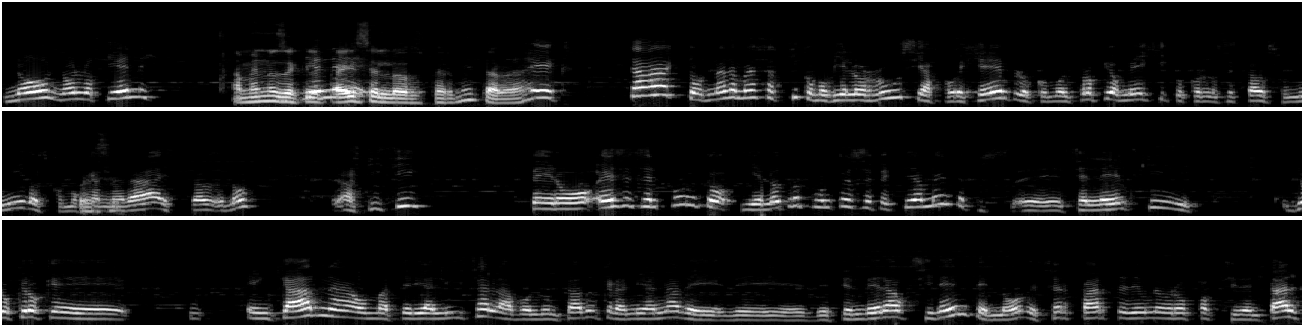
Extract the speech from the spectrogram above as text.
no, no lo tiene. A menos de que el país se los permita, ¿verdad? Exacto, nada más así como Bielorrusia, por ejemplo, como el propio México con los Estados Unidos, como pues Canadá, ¿no? Así sí, pero ese es el punto. Y el otro punto es efectivamente, pues eh, Zelensky, yo creo que encarna o materializa la voluntad ucraniana de, de, tender a Occidente, ¿no? De ser parte de una Europa occidental.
